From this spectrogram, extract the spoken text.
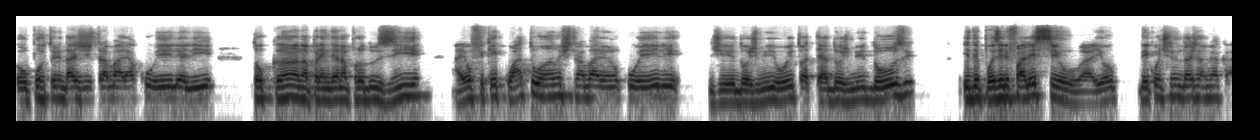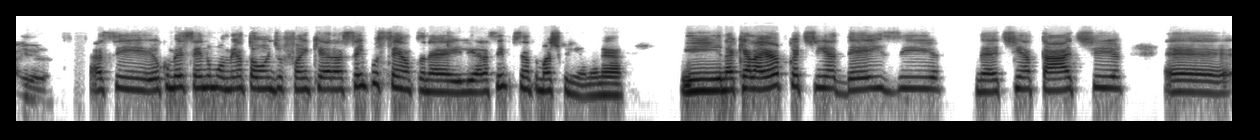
oportunidade de trabalhar com ele ali, tocando, aprendendo a produzir. Aí eu fiquei quatro anos trabalhando com ele, de 2008 até 2012, e depois ele faleceu. Aí eu dei continuidade na minha carreira. assim, eu comecei no momento onde o funk era 100%, né? Ele era 100% masculino, né? E naquela época tinha Daisy, né? Tinha Tati, é...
